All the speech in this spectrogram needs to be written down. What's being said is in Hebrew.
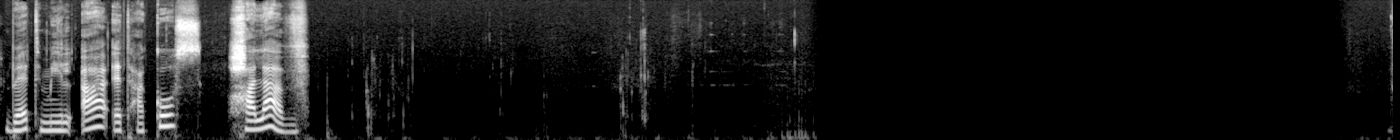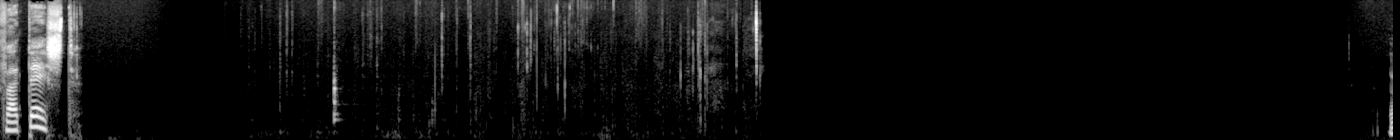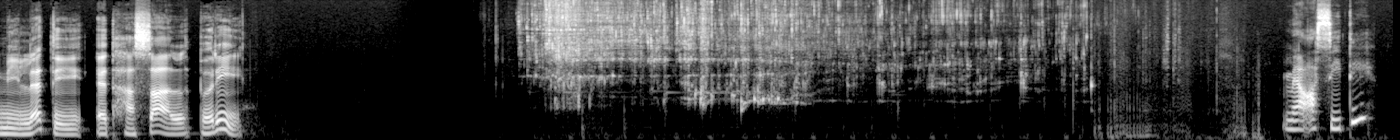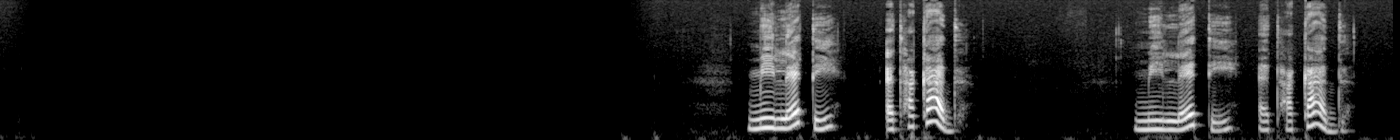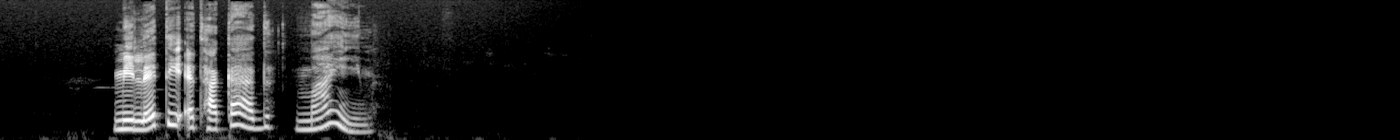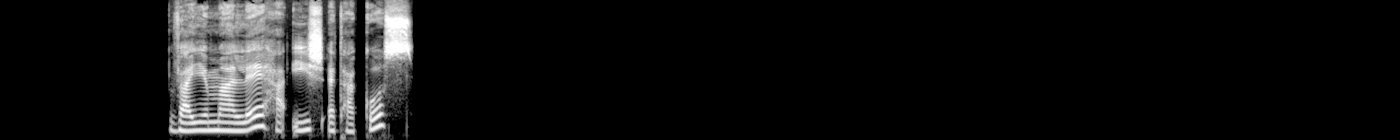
בית מילאה את הכוס חלב. ותשת מילאתי את הסל פרי. מה עשיתי? מילאתי את הכד. מילאתי את הכד. מילאתי את הכד מים. וימלא האיש את הכוס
